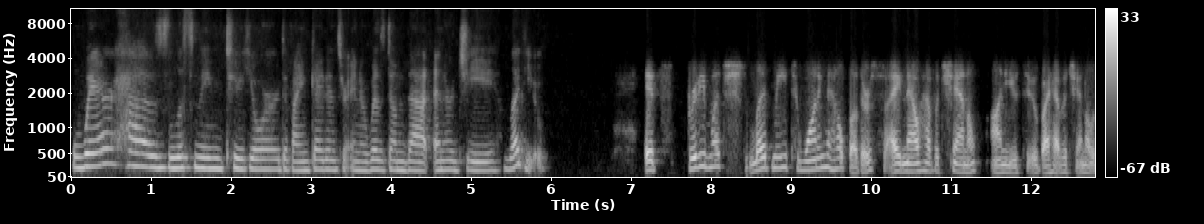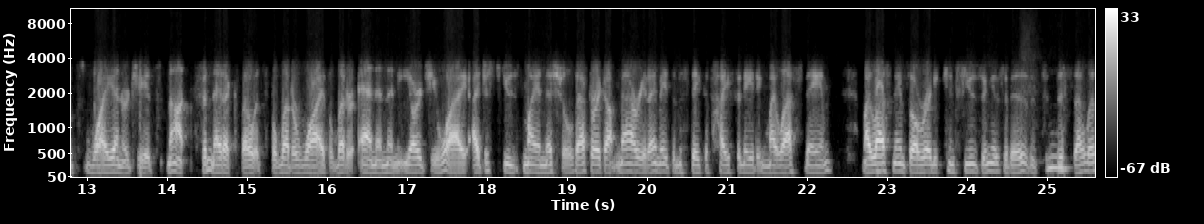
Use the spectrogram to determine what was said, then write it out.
where has listening to your divine guidance, your inner wisdom, that energy led you? It's pretty much led me to wanting to help others. I now have a channel on YouTube. I have a channel, it's Y Energy. It's not phonetic though, it's the letter Y, the letter N, and then E R G Y. I just used my initials. After I got married, I made the mistake of hyphenating my last name. My last name's already confusing as it is. It's mm.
